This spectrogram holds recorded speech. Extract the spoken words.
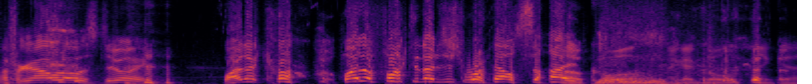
I forgot what I was doing. Why did I come? Why the fuck did I just run outside? oh, cool. I got gold. Thank God.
